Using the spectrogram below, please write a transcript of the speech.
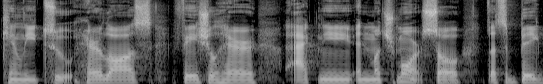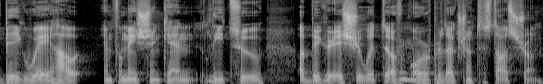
can lead to hair loss, facial hair, acne, and much more. So that's a big, big way how inflammation can lead to a bigger issue with the mm-hmm. overproduction of testosterone.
